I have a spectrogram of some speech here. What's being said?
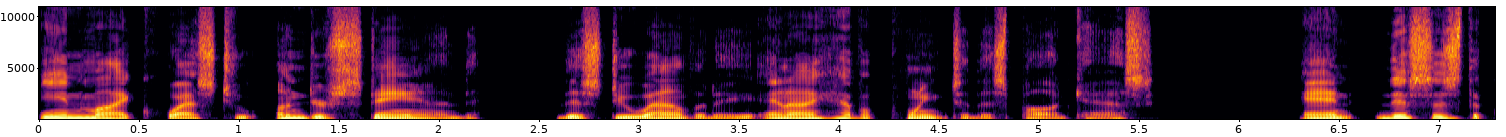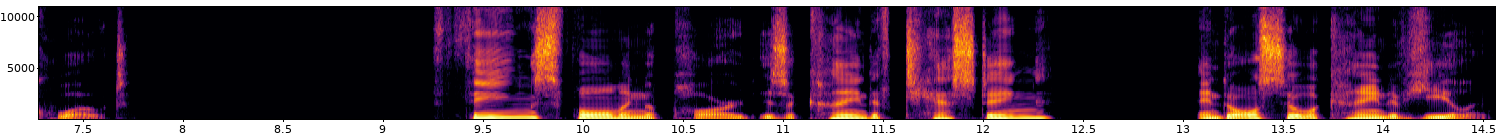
in my quest to understand this duality. And I have a point to this podcast. And this is the quote Things falling apart is a kind of testing and also a kind of healing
